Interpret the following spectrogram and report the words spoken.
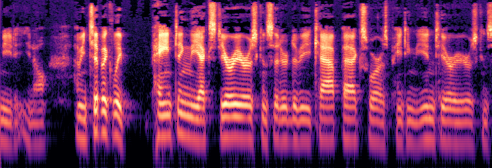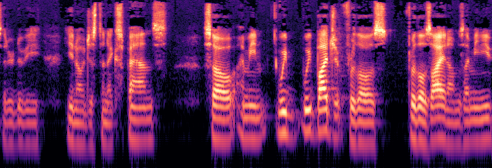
need it. You know, I mean, typically painting the exterior is considered to be capex, whereas painting the interior is considered to be you know just an expense. So, I mean, we we budget for those for those items. I mean, you,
